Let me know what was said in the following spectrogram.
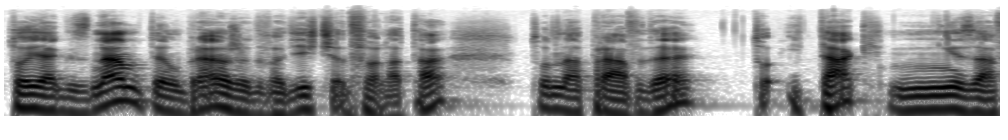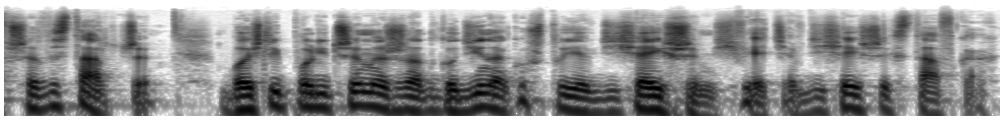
to jak znam tę branżę 22 lata, to naprawdę to i tak nie zawsze wystarczy. Bo jeśli policzymy, że nadgodzina kosztuje w dzisiejszym świecie, w dzisiejszych stawkach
